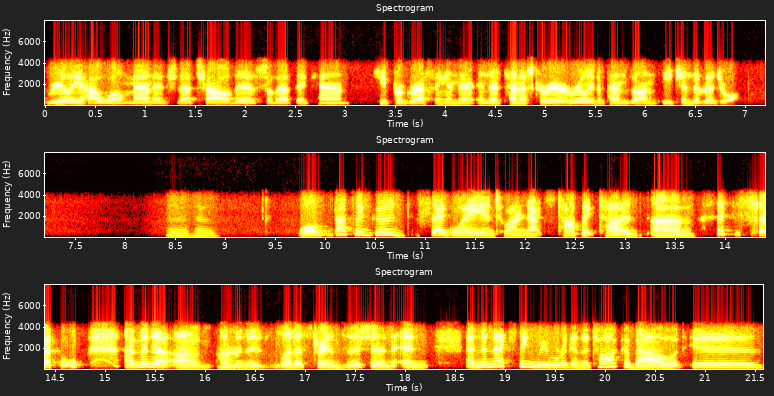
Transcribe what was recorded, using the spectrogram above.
really how well managed that child is so that they can keep progressing in their in their tennis career. It really depends on each individual. Mhm. Well, that's a good segue into our next topic, Todd. Um, so I'm gonna um, I'm gonna let us transition, and and the next thing we were going to talk about is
